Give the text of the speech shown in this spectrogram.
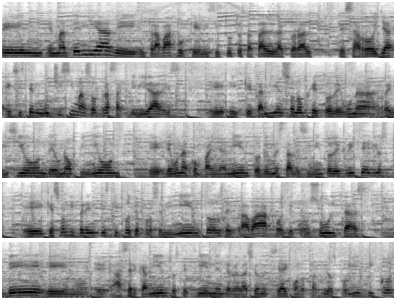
En, materia del trabajo que el Instituto Estatal Electoral desarrolla, existen muchísimas otras actividades eh, que también son objeto de una revisión, de una opinión, de un acompañamiento, de un establecimiento de criterios, que son diferentes tipos de procedimientos, de trabajos, de consultas, de em, eh, acercamientos que tienen, de relaciones que hay con los partidos políticos,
